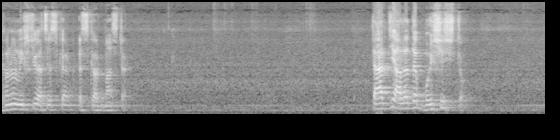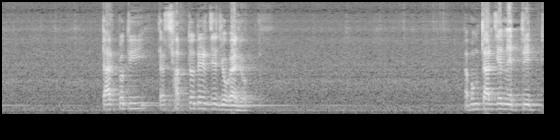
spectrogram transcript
এখনও নিশ্চয়ই আছে স্কাউট স্কাউট মাস্টার। তার যে আলাদা বৈশিষ্ট্য, তার প্রতি তার ছাত্রদের যে যোগাযোগ এবং তার যে নেতৃত্ব,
